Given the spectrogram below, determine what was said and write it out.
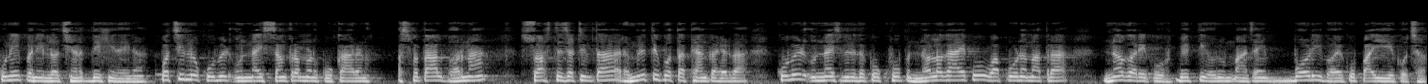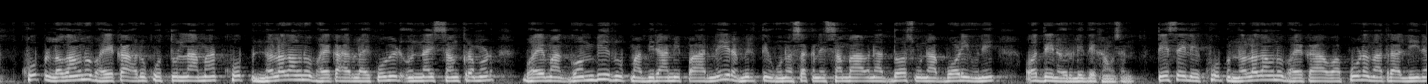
कुनै पनि लक्षण देखिँदैन। पछिल्लो कोविड उन्नाइस संक्रमणको कारण अस्पताल भर्ना स्वास्थ्य जटिलता र मृत्युको तथ्याङ्क हेर्दा कोविड उन्नाइस विरूद्धको खोप नलगाएको वा पूर्ण मात्रा नगरेको व्यक्तिहरूमा चाहिँ बढ़ी भएको पाइएको छ। खोप लगाउनु भएकाहरूको तुलनामा खोप नलगाउनु भएकाहरूलाई कोविड उन्नाइस संक्रमण भएमा गम्भीर रूपमा बिरामी पार्ने र मृत्यु हुन सक्ने सम्भावना दश गुणा बढ़ी हुने अध्ययनहरूले देखाउँछन्। त्यसैले खोप नलगाउनु भएका वा पूर्ण मात्रा लिन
